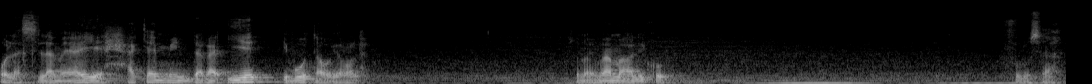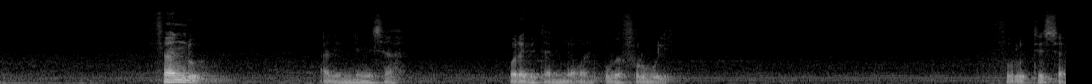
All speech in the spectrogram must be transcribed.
ولا سلام أي حكم من دغائية يبو تاويرو لها. سنو إمام عليكو؟ فلوسا. فندو. أن النمسا. وربتاني نغوي. وبفروولي فروتسا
